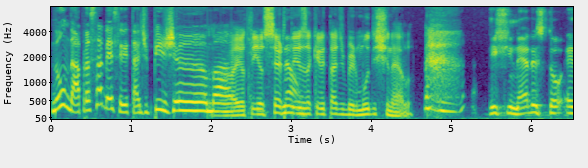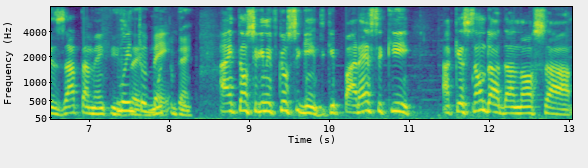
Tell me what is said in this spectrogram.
não dá para saber se ele tá de pijama. Ah, eu tenho certeza não. que ele tá de bermuda e chinelo. De chinelo estou exatamente isso Muito aí. bem. Muito bem. Ah, então significa o seguinte, que parece que a questão da, da nossa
